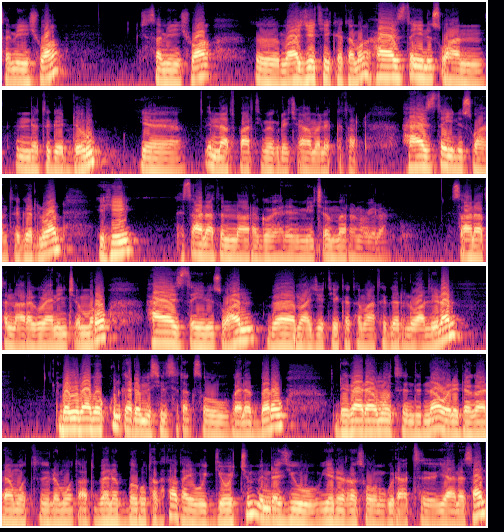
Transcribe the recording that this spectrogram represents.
ሰሜን ሸዋ ሰሜን ሸዋ ማጀቴ ከተማ 29 ንጹሐን እንደተገደሉ የእናት ፓርቲ መግለጫ ያመለክታል። 29 ንጹሐን ተገድለዋል። ይሄ ህጻናትና አረጋውያንንም የጨመረ ነው ይላል። ህጻናትና አረጋውያንን ጨምሮ 29 ንጹሐን በማጀቴ ከተማ ተገድለዋል ይላል። በሌላ በኩል ቀደም ሲል ስጠቅሰው በነበረው ደጋዳሞት እና ወደ ደጋዳሞት ለመውጣት በነበሩ ተከታታይ ውጊያዎችም እንደዚሁ የደረሰውን ጉዳት ያነሳል።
